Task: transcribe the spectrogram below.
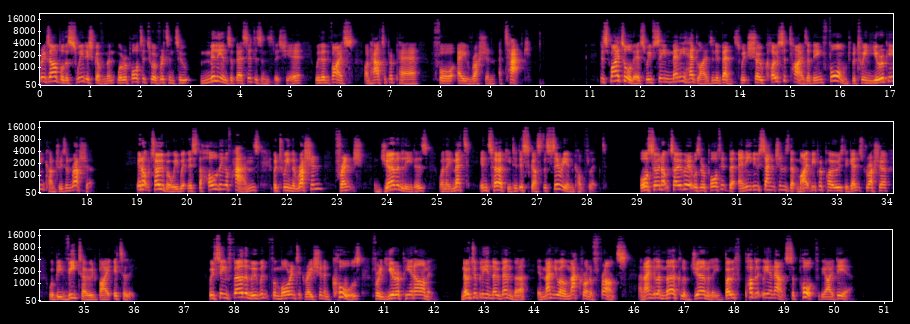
For example, the Swedish government were reported to have written to millions of their citizens this year with advice on how to prepare for a Russian attack. Despite all this, we've seen many headlines and events which show closer ties are being formed between European countries and Russia. In October, we witnessed the holding of hands between the Russian, French, and German leaders when they met in Turkey to discuss the Syrian conflict. Also in October, it was reported that any new sanctions that might be proposed against Russia would be vetoed by Italy. We've seen further movement for more integration and calls for a European army. Notably in November, Emmanuel Macron of France and Angela Merkel of Germany both publicly announced support for the idea.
